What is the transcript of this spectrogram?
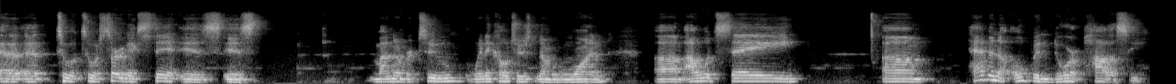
at a, at, to a, to a certain extent is is my number two. Winning cultures number one. Um, I would say um, having an open door policy,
